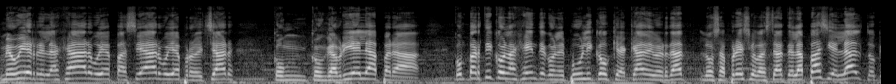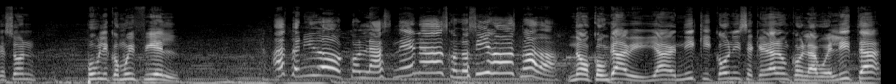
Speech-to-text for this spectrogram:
me voy a relajar, voy a pasear, voy a aprovechar con, Gabriela para compartir con la gente, con el público, que acá de verdad los aprecio bastante. La Paz y el Alto, que son público muy fiel. ¿Has venido con las nenas, con los hijos? Nada. No, con Gaby. Ya Nicky y Connie se quedaron con la abuelita.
